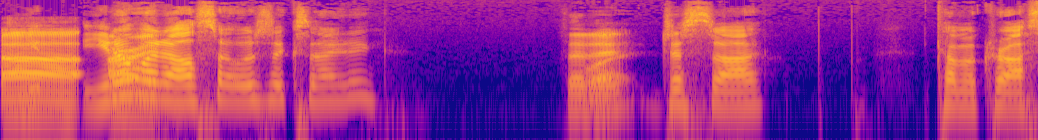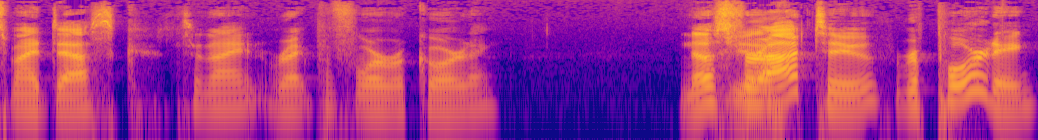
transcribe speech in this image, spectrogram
You- Uh, you, know all what else was exciting? That I just saw come across my desk tonight, right before recording. Nosferatu reporting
